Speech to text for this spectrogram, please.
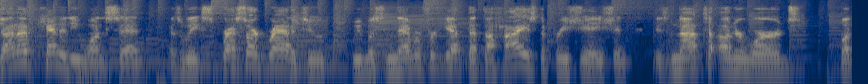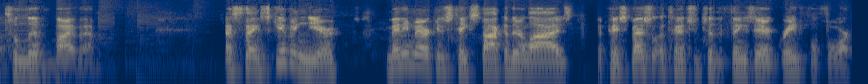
John F. Kennedy once said, as we express our gratitude, we must never forget that the highest appreciation is not to utter words, but to live by them. As Thanksgiving near, many Americans take stock of their lives and pay special attention to the things they are grateful for.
